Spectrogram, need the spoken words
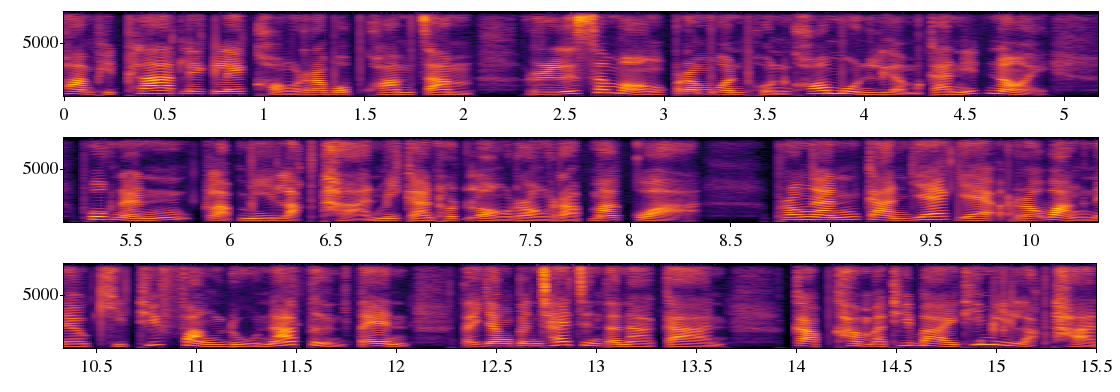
ความผิดพลาดเล็กๆ ของระบบความจำหรือสมองประมวลผลข้อมูลเหลื่อมกันนิดหน่อย พวกนั้นกลับมีหลักฐานมีการทดลองรองรับมากกว่า เพราะงั้นการแยกแยะระหว่างแนวคิดที่ฟังดูน่าตื่นเต้น แต่ยังเป็นแค่จินตนาการ กับคำอธิบายที่มีหลักฐาน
